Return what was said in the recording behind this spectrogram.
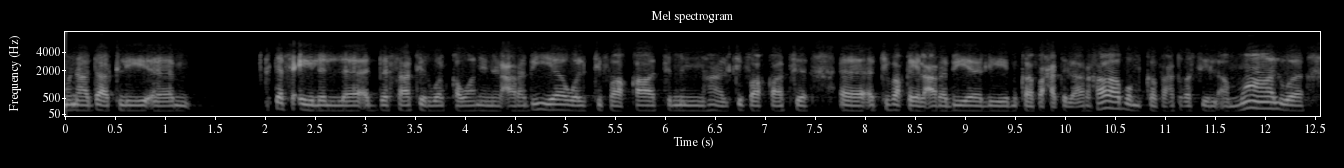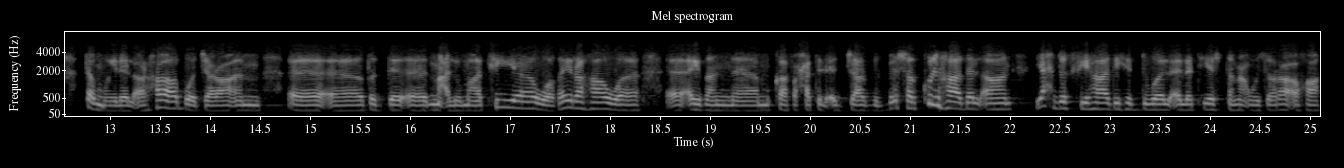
منادات ل تفعيل الدساتير والقوانين العربية والاتفاقات منها الاتفاقات الاتفاقية العربية لمكافحة الإرهاب ومكافحة غسيل الأموال وتمويل الإرهاب وجرائم ضد معلوماتية وغيرها وأيضا مكافحة الإتجار بالبشر. كل هذا الآن يحدث في هذه الدول التي يجتمع وزراءها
